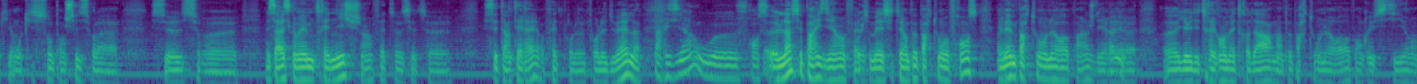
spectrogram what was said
qui, ont- qui se sont penchés sur la. Sur, sur, euh, mais ça reste quand même très niche, hein, en fait, euh, cette, euh, cet intérêt en fait, pour, le, pour le duel. Parisien ou euh, français? Euh, là, c'est parisien, en fait, Oui. mais c'était un peu partout en France et même partout en Europe, hein, je dirais. Ah oui. Euh, il y a eu des très grands maîtres d'armes un peu partout en Europe, en Russie, en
